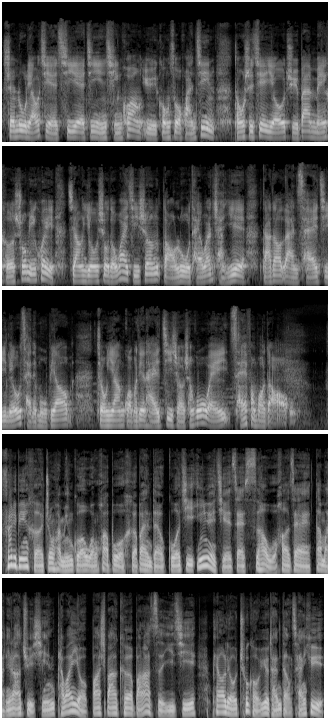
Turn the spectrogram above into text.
深入了解企业经营情况与工作环境，同时借由举办媒合说明会，将优秀的外籍生导入台湾产业，达到揽才及留才的目标。中央广播电台记者陈国伟采访报道。菲律宾和中华民国文化部合办的国际音乐节在四号、五号在大马尼拉举行。台湾有八十八颗巴拉子以及漂流出口乐团等参与，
